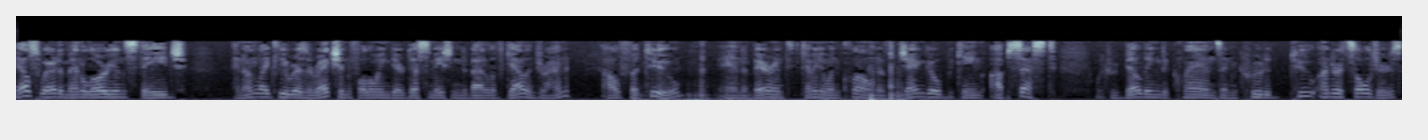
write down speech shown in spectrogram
Elsewhere, the Mandalorians stage an unlikely resurrection following their decimation in the Battle of Galidraan. Alpha 2, an aberrant Kaminoan clone of Django, became obsessed with rebuilding the clans and recruited 200 soldiers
